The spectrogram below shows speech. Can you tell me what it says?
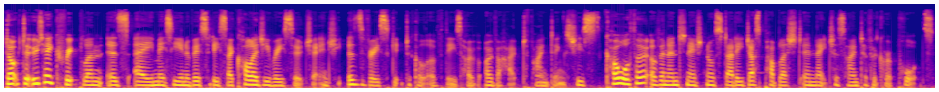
Dr. Ute Kreplin is a Massey University psychology researcher and she is very skeptical of these overhyped findings. She's co author of an international study just published in Nature Scientific Reports.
